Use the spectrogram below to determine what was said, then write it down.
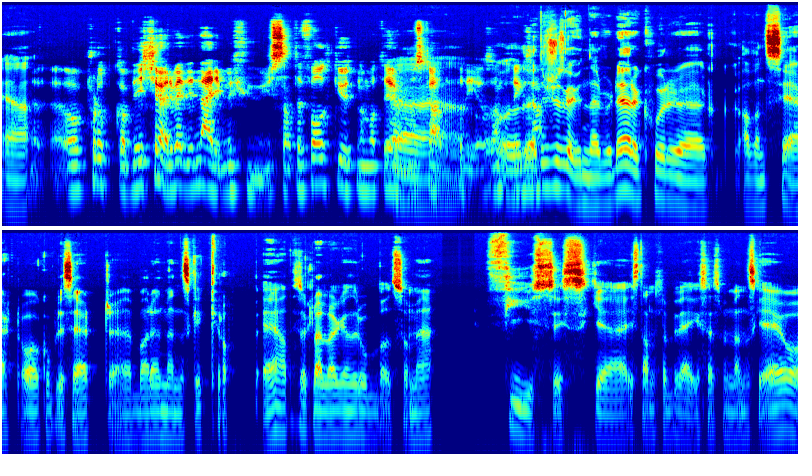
ja. og plukke opp de kjører veldig nærme husa til folk uten å måtte gjøre noe skade på de og sånt. Jeg tror ikke du skal undervurdere hvor eh, avansert og komplisert eh, bare en menneskekropp er. At de skal klare å lage en robot som er fysisk eh, i stand til å bevege seg som et menneske, er jo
